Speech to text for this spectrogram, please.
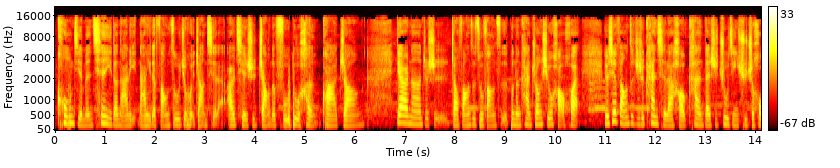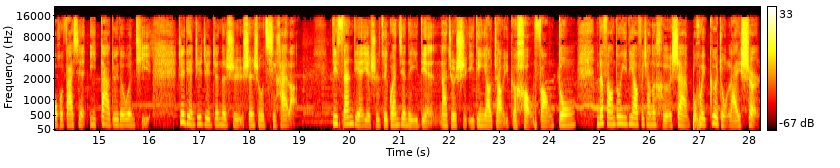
空姐们迁移到哪里，哪里的房租就会涨起来，而且是涨的幅度很夸张。第二呢，就是找房子、租房子不能看装修好坏，有些房子只是看起来好看，但是住进去之后会发现一大堆的问题，这点 J J 真的是深受其害了。第三点也是最关键的一点，那就是一定要找一个好房东，你的房东一定要非常的和善，不会各种来事儿，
